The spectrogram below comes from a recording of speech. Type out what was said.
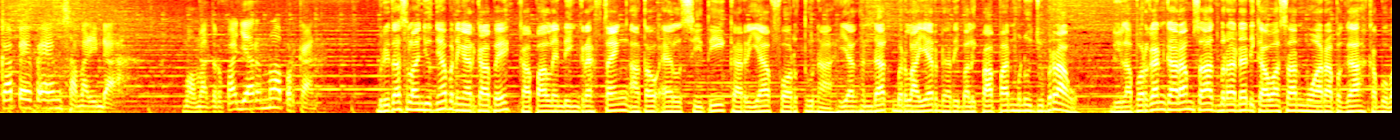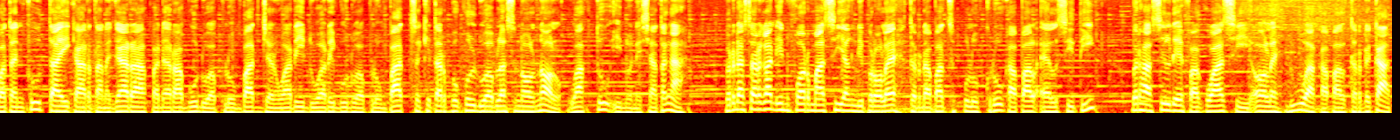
KPFM Samarinda, Muhammad Fajar melaporkan. Berita selanjutnya pendengar KP, kapal landing craft tank atau LCT karya Fortuna yang hendak berlayar dari Balikpapan menuju Berau Dilaporkan karam saat berada di kawasan Muara Pegah, Kabupaten Kutai, Kartanegara pada Rabu 24 Januari 2024 sekitar pukul 12.00 waktu Indonesia Tengah. Berdasarkan informasi yang diperoleh, terdapat 10 kru kapal LCT berhasil dievakuasi oleh dua kapal terdekat.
